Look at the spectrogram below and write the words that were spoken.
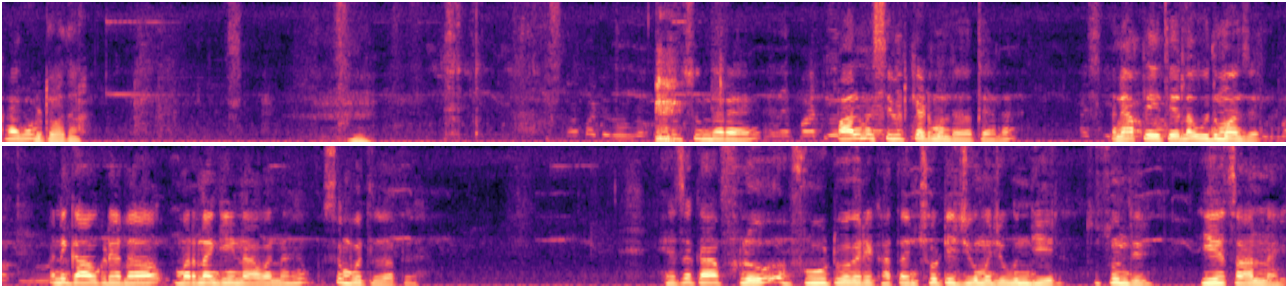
काय फोटो होता खूप सुंदर आहे. पाल्म सिविक कॅट म्हणलं जातं याला. आणि आपल्या इथे याला उदमांजर आणि गावाकडे याला मरनागी नावानं संबोधलं जातं. ह्याचं काय फ्रू फ्रूट वगैरे खातात. आणि छोटे जीव म्हणजे उंदीर चुचुंदीर हे ह्याचं अन्न आहे.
